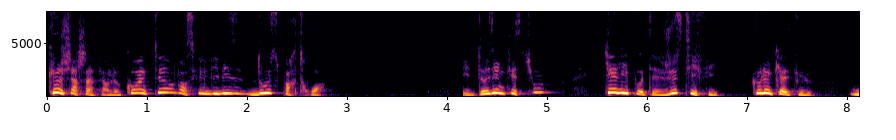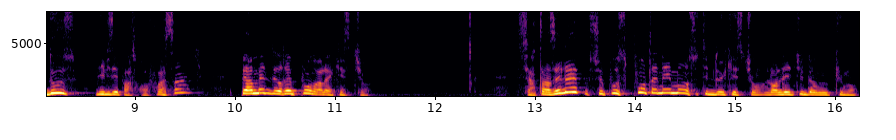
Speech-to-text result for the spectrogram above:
que cherche à faire le correcteur lorsqu'il divise 12 par 3 Et deuxième question, quelle hypothèse justifie que le calcul 12 divisé par 3 fois 5 permette de répondre à la question? Certains élèves se posent spontanément ce type de questions lors de l'étude d'un document.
